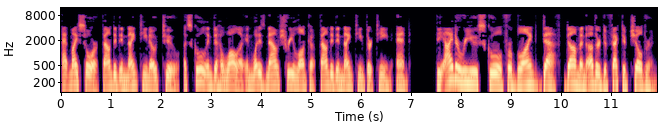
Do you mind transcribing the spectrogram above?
at Mysore, founded in 1902, a school in Dehiwala in what is now Sri Lanka, founded in 1913, and the Ida Rieu School for Blind, Deaf, Dumb and Other Defective Children,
